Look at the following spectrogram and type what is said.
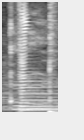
cool.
